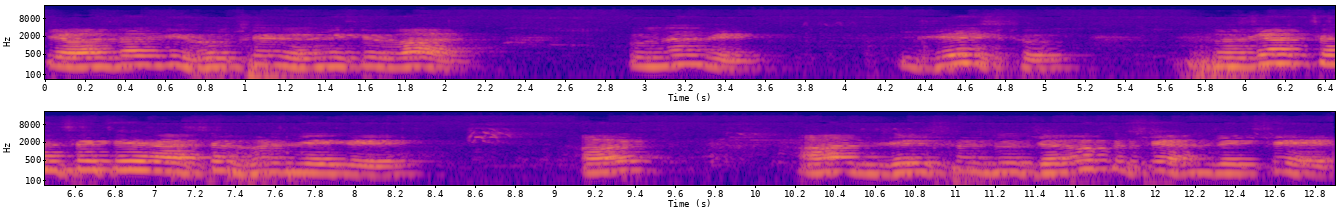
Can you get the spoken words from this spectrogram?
कि आज़ादी होते रहने के बाद उन्होंने देश को प्रजातंत्र के रास्ते पर ले गए और आज देश में जो डेमोक्रेसी हम देखते हैं,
